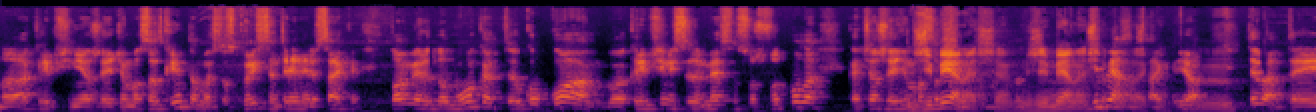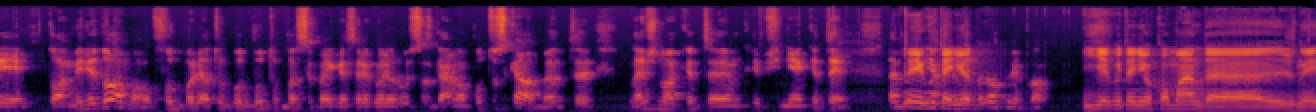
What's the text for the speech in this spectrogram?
na, krepšinė žaidžiamas atkrintas kintamosios, kuris ten treneris sakė, tom ir įdomu, kad kuo, kuo krepšinis įdomesnis už futbolą, kad čia žaidžiamas. Žibėnas čia, Žibėnas. Žibėnas sakė, jo. Mm. Tai va, tai tom ir įdomu, futbolė turbūt būtų pasibaigęs reguliarusis, galima būtų skelbti, bet, na, žinokit, krepšinė kitaip. Na, tai jeigu ten jau... Jeigu ten jo komanda, žinai,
